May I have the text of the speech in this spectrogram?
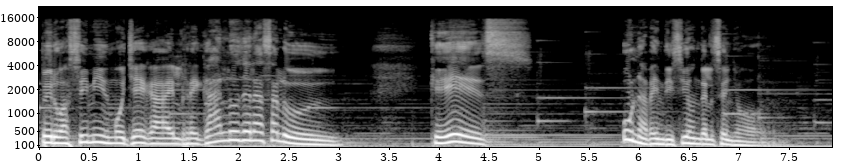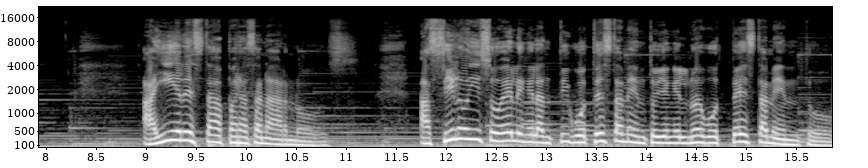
Pero asimismo llega el regalo de la salud, que es una bendición del Señor. Ahí Él está para sanarnos. Así lo hizo Él en el Antiguo Testamento y en el Nuevo Testamento.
